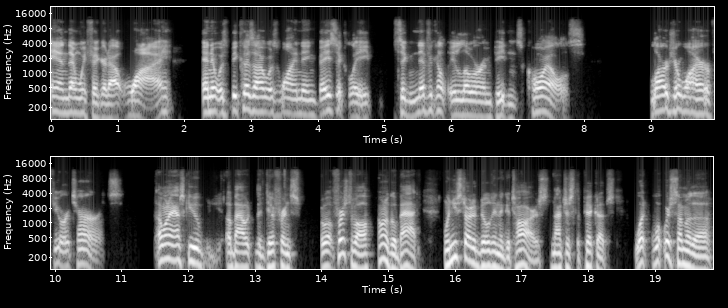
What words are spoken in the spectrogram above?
and then we figured out why. And it was because I was winding basically significantly lower impedance coils, larger wire, fewer turns. I want to ask you about the difference. Well, first of all, I want to go back when you started building the guitars, not just the pickups. What what were some of the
